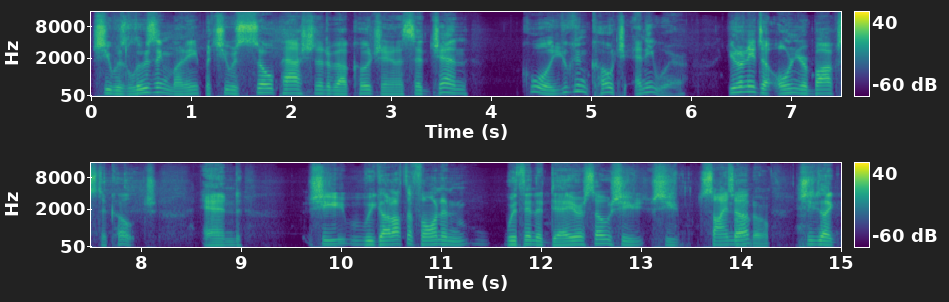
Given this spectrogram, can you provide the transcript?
she was losing money, but she was so passionate about coaching. And I said, Jen, cool, you can coach anywhere. You don't need to own your box to coach. And she we got off the phone and within a day or so she she signed, Signed up. up. She like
